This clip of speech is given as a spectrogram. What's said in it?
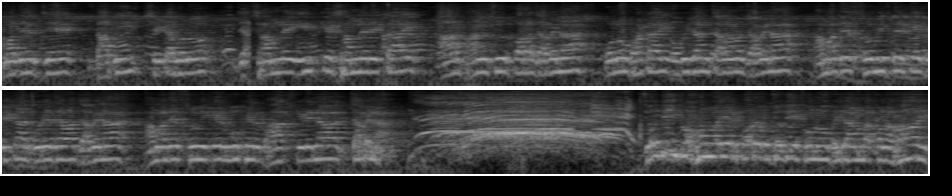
আমাদের যে দাবি সেটা হলো যে সামনে ঈদকে সামনে রেখায় আর ভাঙচুর করা যাবে না, কোনো ভাটায় অভিযান চালানো যাবে না, আমাদের শ্রমিকদেরকে বেকার করে দেওয়া যাবে না, আমাদের শ্রমিকের মুখের ভাত কেড়ে নেওয়া যাবে না। যদি কখনো এর পরেও যদি কোনো অভিযান বা কোনো হয়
